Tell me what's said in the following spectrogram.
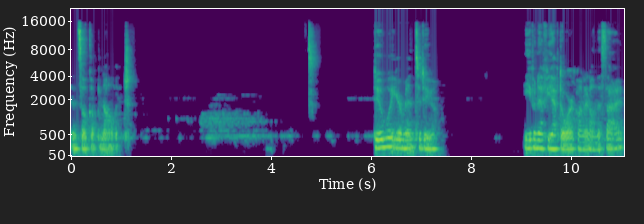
and soak up knowledge. Do what you're meant to do, even if you have to work on it on the side.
